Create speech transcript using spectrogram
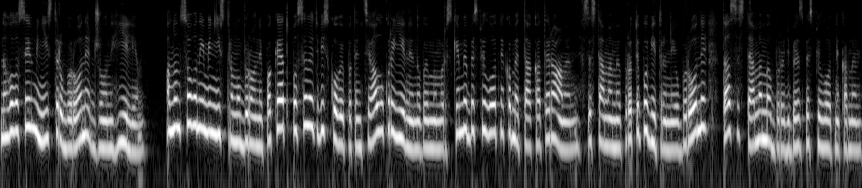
наголосив міністр оборони Джон Гіллі. Анонсований міністром оборони пакет посилить військовий потенціал України новими морськими безпілотниками та катерами, системами протиповітряної оборони та системами боротьби з безпілотниками.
